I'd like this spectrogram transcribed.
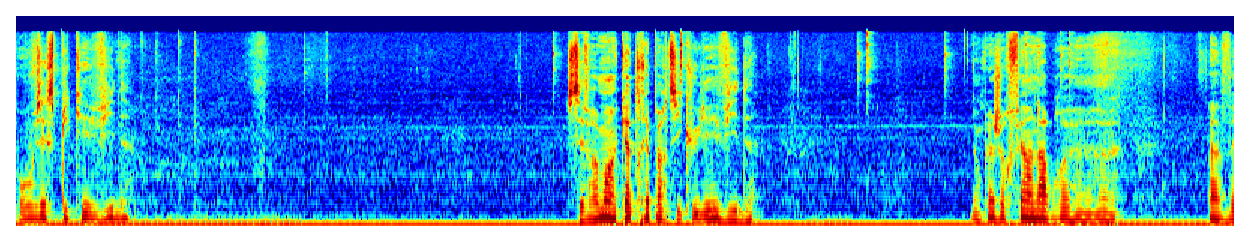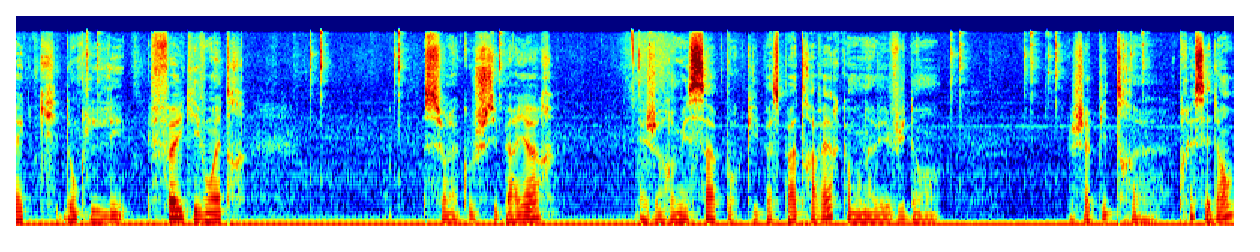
pour vous expliquer vide. C'est vraiment un cas très particulier, vide. Donc là, je refais un arbre euh, avec donc les feuilles qui vont être sur la couche supérieure. Et je remets ça pour qu'il passe pas à travers, comme on avait vu dans le chapitre précédent.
